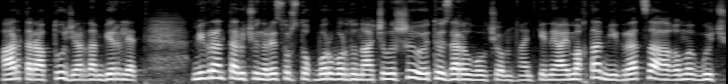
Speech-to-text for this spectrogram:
ар тараптуу жардам берилет. Мигранттар үчүн ресурстук борбордун ачылышы өтө зарыл болчу. Анткени аймакта миграция агымы күч.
